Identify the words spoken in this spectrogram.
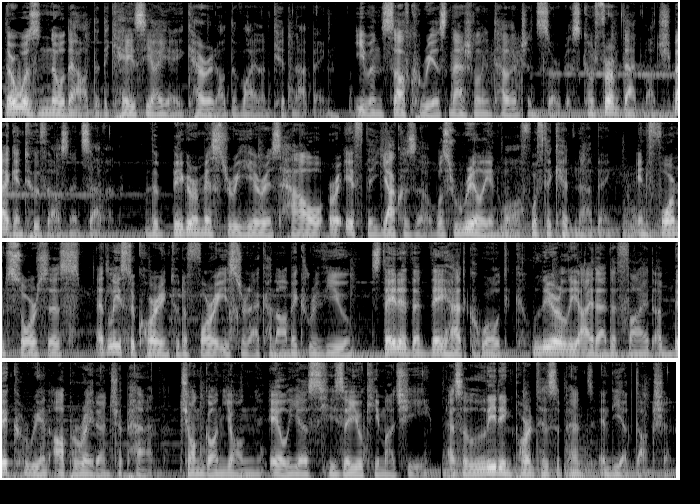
There was no doubt that the KCIA carried out the violent kidnapping. Even South Korea's National Intelligence Service confirmed that much back in 2007. The bigger mystery here is how or if the Yakuza was really involved with the kidnapping. Informed sources, at least according to the Far Eastern Economic Review, stated that they had, quote, clearly identified a big Korean operator in Japan, Chung Gon-young alias Hisayuki Machi, as a leading participant in the abduction.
